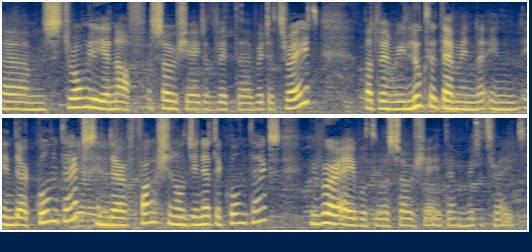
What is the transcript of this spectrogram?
um, strongly enough associated with the, with the trait. But when we looked at them in, the, in, in their context, in their functional genetic context, we were able to associate them with the trait.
